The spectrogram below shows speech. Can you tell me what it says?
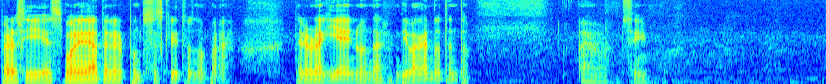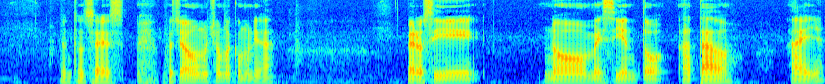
Pero sí, es buena idea tener puntos escritos, ¿no? Para tener una guía y no andar divagando tanto. Ah, sí. Entonces, pues yo amo mucho a mi comunidad. Pero sí, no me siento atado a ella.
